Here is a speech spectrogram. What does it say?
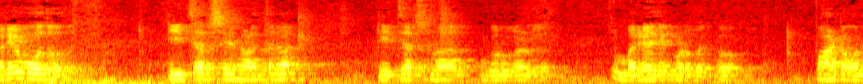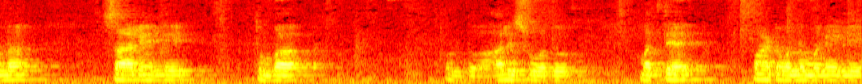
ಬರೀ ಓದೋದು. ಟೀಚರ್ಸ್ ಏನ್ ಹೇಳ್ತಾರ? ಟೀಚರ್ಸ್ನ ಗುರುಗಳು ಮರ್ಯಾದೆ ಕೊಡಬೇಕು. ಪಾಠವನ್ನ ಶಾಲೆಯಲ್ಲಿ ತುಂಬಾ ಒಂದು ಆಲಿಸುವುದು, ಮತ್ತೆ ಪಾಠವನ್ನು ಮನೆಯಲ್ಲಿ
